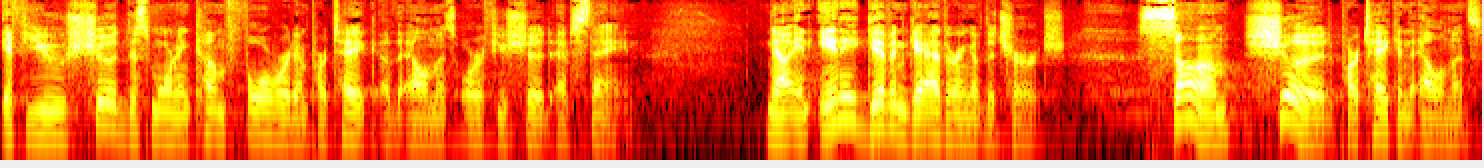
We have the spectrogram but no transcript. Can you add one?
if you should this morning come forward and partake of the elements or if you should abstain. Now, in any given gathering of the church, some should partake in the elements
